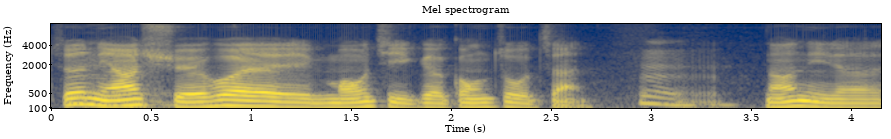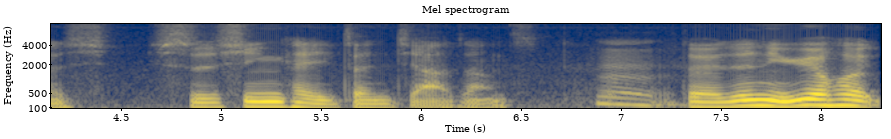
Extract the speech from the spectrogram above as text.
就是你要学会某几个工作站，嗯，然后你的时薪可以增加这样子，嗯，对，就是你越会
